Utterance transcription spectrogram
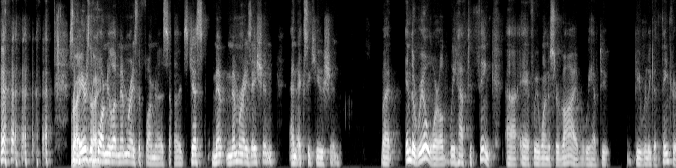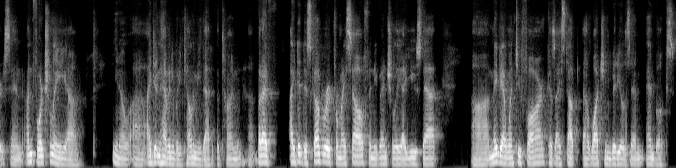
So right, here's the right. formula memorize the formula. So it's just me- memorization and execution. But in the real world we have to think uh, if we want to survive we have to be really good thinkers. And unfortunately uh, you know uh, i didn't have anybody telling me that at the time uh, but i've I did discover it for myself, and eventually I used that. Uh, maybe I went too far because I stopped uh, watching videos and, and books,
